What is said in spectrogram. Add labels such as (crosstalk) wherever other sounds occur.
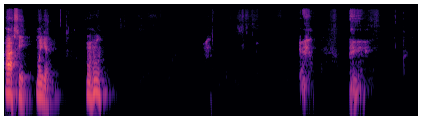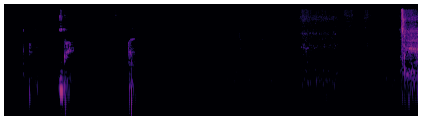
Ah, sí, muy bien.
